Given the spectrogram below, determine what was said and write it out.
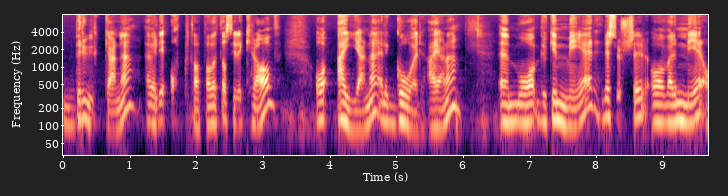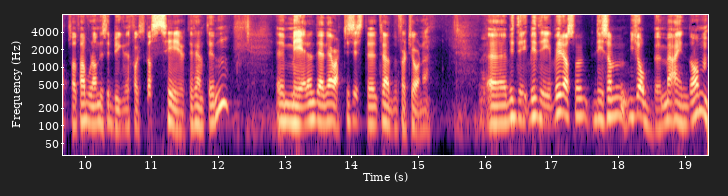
brukerne er veldig opptatt av dette og stiller krav, og eierne, eller gårdeierne, må bruke mer ressurser og være mer opptatt av hvordan disse byggene faktisk skal se ut i fremtiden. Eh, mer enn det de har vært de siste 30-40 årene. Eh, vi driver, altså De som jobber med eiendom,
